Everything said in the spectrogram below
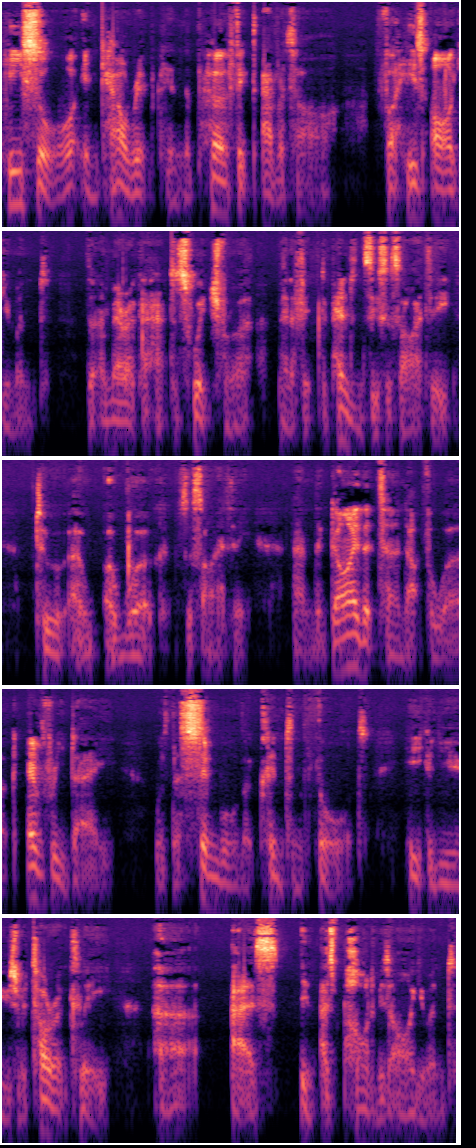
he saw in Cal Ripken the perfect avatar for his argument that America had to switch from a benefit dependency society to a, a work society. And the guy that turned up for work every day was the symbol that Clinton thought he could use rhetorically uh, as as part of his argument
